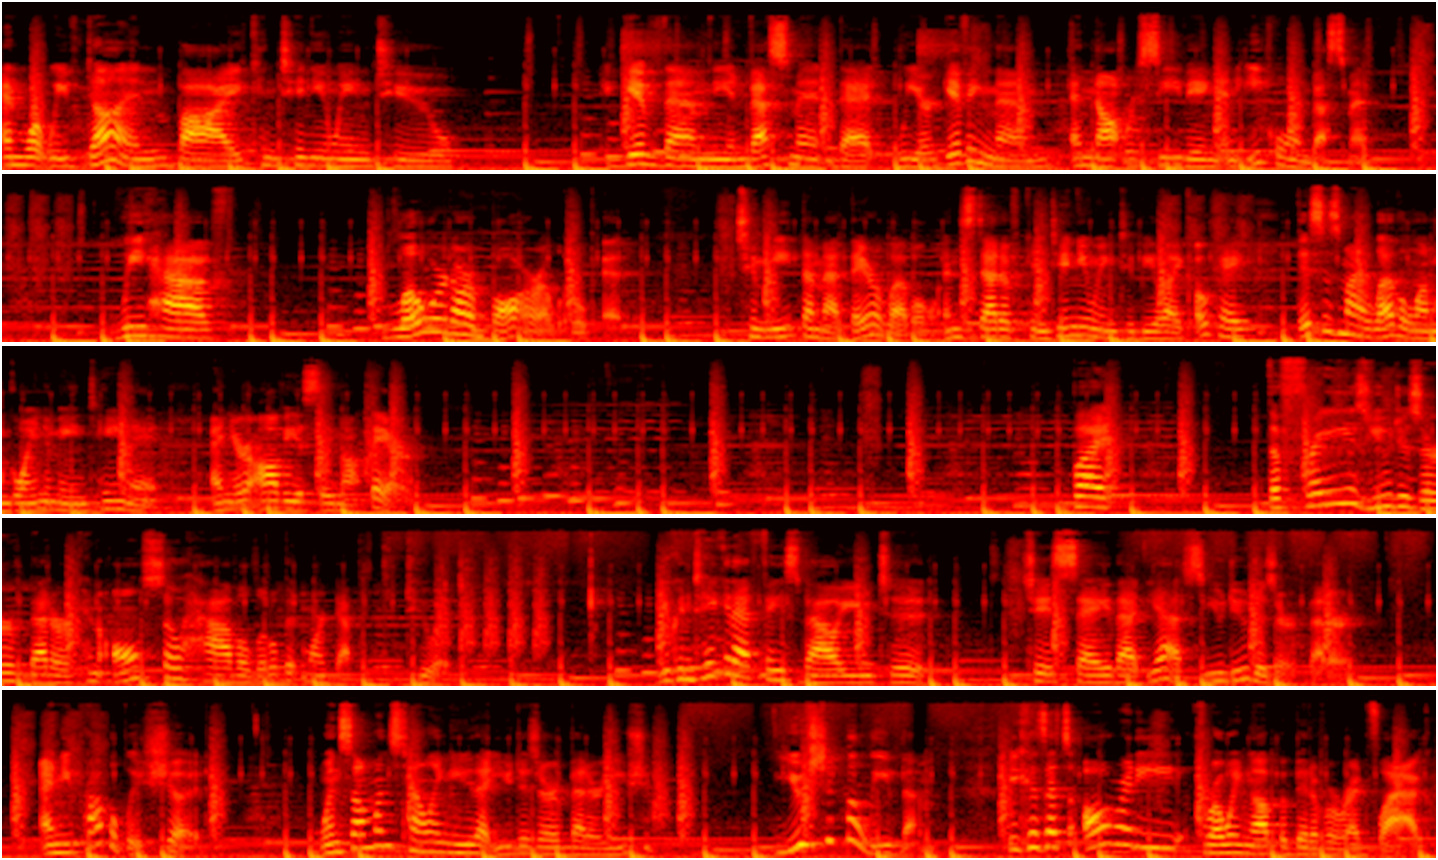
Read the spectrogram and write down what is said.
And what we've done by continuing to give them the investment that we are giving them and not receiving an equal investment, we have lowered our bar a little bit to meet them at their level instead of continuing to be like, okay, this is my level, I'm going to maintain it, and you're obviously not there. But the phrase you deserve better can also have a little bit more depth to it. You can take it at face value to to say that yes, you do deserve better. And you probably should. When someone's telling you that you deserve better, you should you should believe them because that's already throwing up a bit of a red flag.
